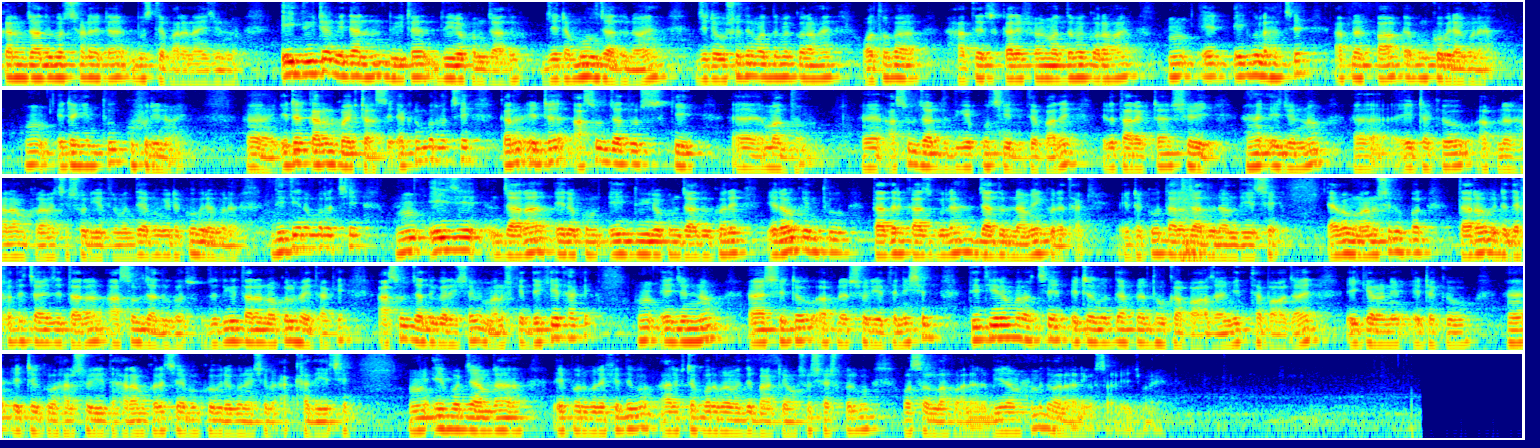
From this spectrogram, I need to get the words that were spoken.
কারণ জাদুঘর ছাড়া এটা বুঝতে পারে না এই জন্য এই দুইটা বিধান, দুইটা, দুই রকম জাদু, যেটা মূল জাদু নয়, যেটা ওষুধের মাধ্যমে করা হয়, অথবা হাতের কারিফার মাধ্যমে করা হয়। হম এইগুলো হচ্ছে আপনার পাপ এবং কবিরা গুণা হম, এটা কিন্তু কুফুরি নয়। হ্যাঁ এটার কারণ কয়েকটা আছে। এক নম্বর হচ্ছে, কারণ এটা আসল জাদুর কি মাধ্যম। হ্যাঁ আসল জাদুর দিকে পৌঁছিয়ে দিতে পারে, এটা তার একটা সিঁড়ি। হ্যাঁ এই জন্য এটাকেও আপনার হারাম করা হয়েছে শরীয়তের মধ্যে এবং এটা কবিরা গুণা দ্বিতীয় নম্বর হচ্ছে এই যে যারা এরকম, এই দুই রকম জাদু করে, এরাও কিন্তু তাদের কাজগুলা জাদুর নামেই করে থাকে। এটাকেও তারা জাদু নাম দিয়েছে। এবং মানুষের উপর তারাও এটা দেখাতে চায় যে তারা আসল জাদুঘর। যদিও তারা নকল হয়ে থাকে, আসল জাদুঘর হিসেবে মানুষকে দেখিয়ে থাকে। এই জন্য সেটাও আপনার শরীয়তে নিষেধ। তৃতীয় নম্বর হচ্ছে, এটার মধ্যে আপনার ধোকা পাওয়া যায়, মিথ্যা পাওয়া যায়। এই কারণে এটাকেও হ্যাঁ এটাকেও হার শরীয়তে হারাম করেছে এবং কবির গুণ হিসেবে আখ্যা দিয়েছে। এই পর্যায়ে আমরা এ পর্ব রেখে দেব। আরেকটা পর্বের মধ্যে বাকি অংশ শেষ করব। ওসল্লাহ আলী নবীনা মোহাম্মদ আলী ওসাল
